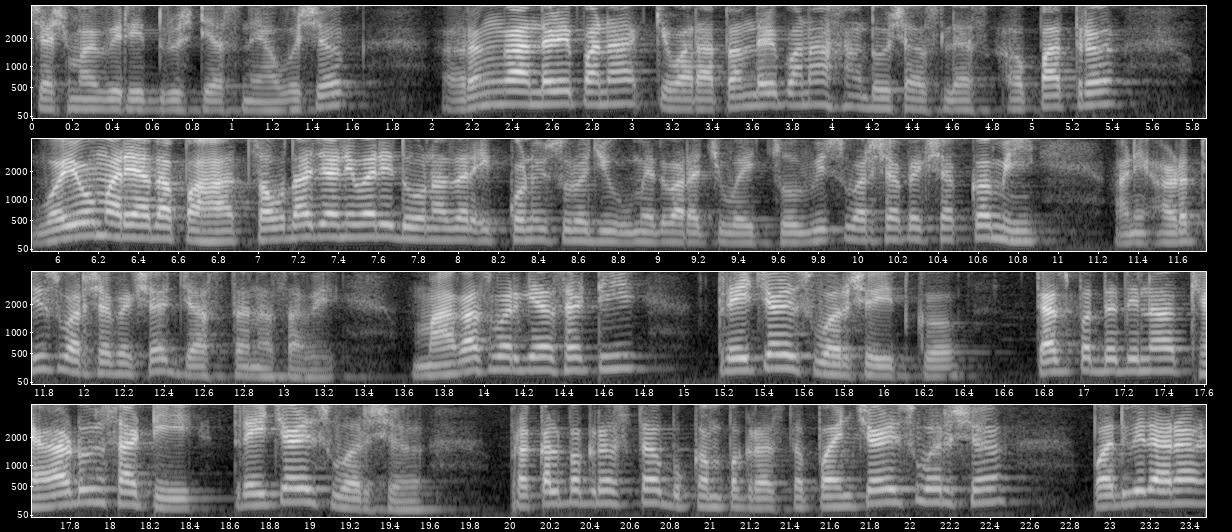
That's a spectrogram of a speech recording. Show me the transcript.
चष्माविरहित दृष्टी असणे आवश्यक. रंग आंधळेपणा किंवा रातांधळेपणा हा दोष असल्यास अपात्र. वयोमर्यादा पहा चौदा जानेवारी दोन हजार एकोणीस रोजी उमेदवाराची वय चोवीस वर्षापेक्षा कमी आणि अडतीस वर्षापेक्षा जास्त नसावे. मागासवर्गीयासाठी त्रेचाळीस वर्ष इतकं. त्याच पद्धतीनं खेळाडूंसाठी त्रेचाळीस वर्ष प्रकल्पग्रस्त भूकंपग्रस्त पंचेचाळीस वर्ष पदवीधारण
